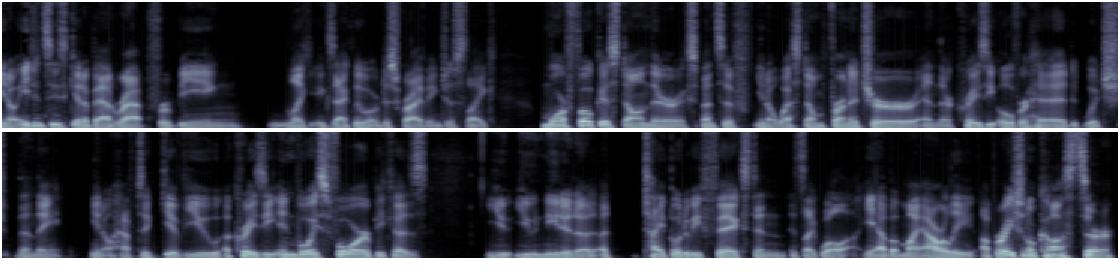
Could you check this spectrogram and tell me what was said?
you know agencies get a bad rap for being like exactly what we're describing just like more focused on their expensive you know west elm furniture and their crazy overhead which then they you know have to give you a crazy invoice for because you you needed a, a typo to be fixed. And it's like well yeah but my hourly operational costs are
